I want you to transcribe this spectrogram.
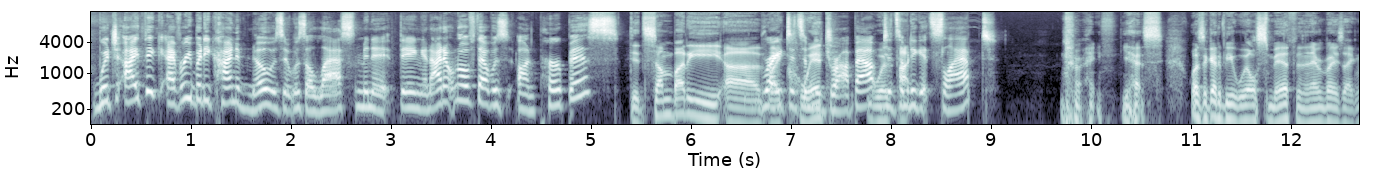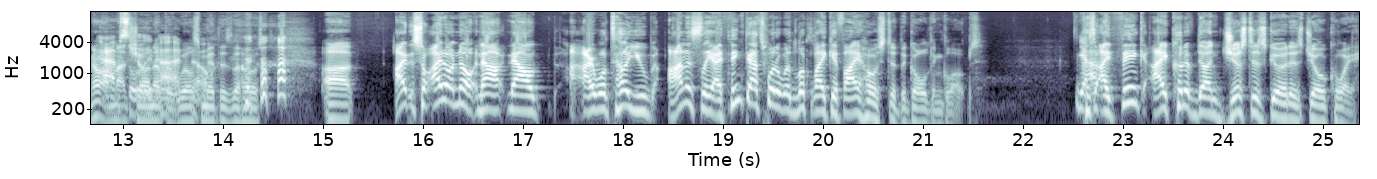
Which I think everybody kind of knows it was a last minute thing. And I don't know if that was on purpose. Did somebody uh, Right. like, Did somebody drop out? Was- Did somebody get slapped? Right. Yes. Was it going to be Will Smith? And then everybody's like, "No, I'm not Absolutely showing up. But Will no. Smith is the host." uh, I so I don't know. Now, now I will tell you honestly. I think that's what it would look like if I hosted the Golden Globes. Yeah. Because I think I could have done just as good as Jo Koy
